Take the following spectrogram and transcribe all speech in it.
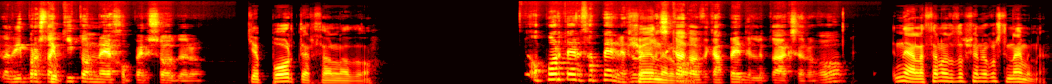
Δηλαδή προς τα εκεί τον έχω περισσότερο. Και Porter θέλω να δω. Ο Porter θα παίρνει αυτά τα 15 λεπτά, ξέρω εγώ. Ναι, αλλά θέλω να το δω πιο ενεργό στην άμυνα.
